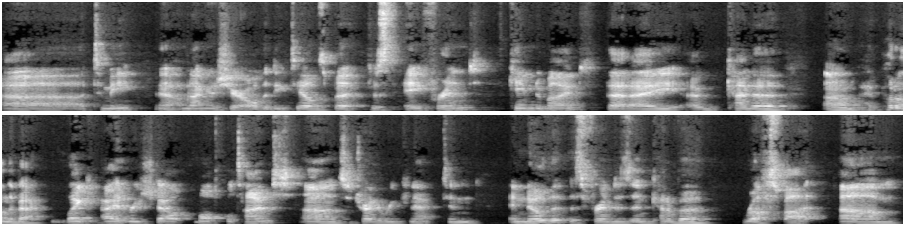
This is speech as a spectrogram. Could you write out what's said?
uh, to me. Now, I'm not going to share all the details, but just a friend came to mind that I, I kind of um, had put on the back. Like I had reached out multiple times uh, to try to reconnect and and know that this friend is in kind of a rough spot. Um,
